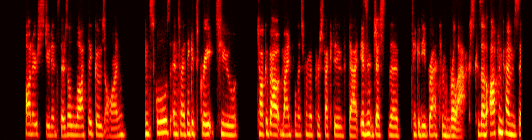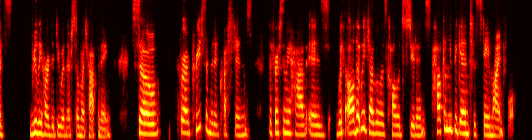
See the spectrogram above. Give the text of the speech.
honors students, there's a lot that goes on in schools. And so I think it's great to talk about mindfulness from a perspective that isn't just the take a deep breath and relax, because oftentimes it's really hard to do when there's so much happening. So for our pre-submitted questions, the first thing we have is with all that we juggle as college students, how can we begin to stay mindful?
